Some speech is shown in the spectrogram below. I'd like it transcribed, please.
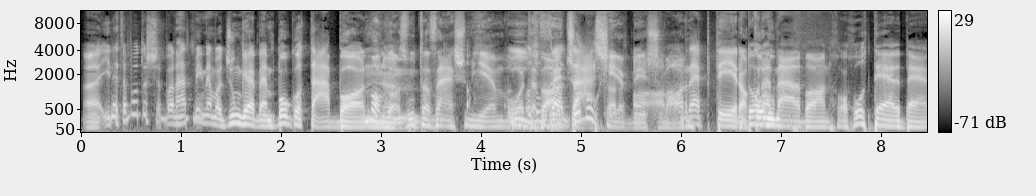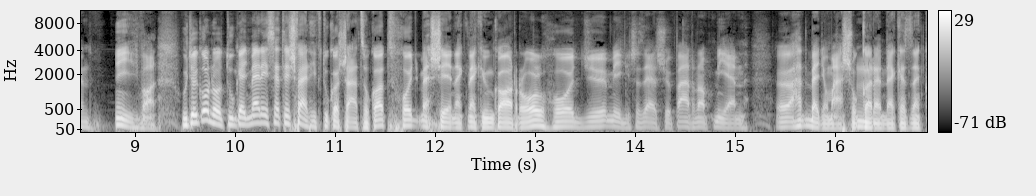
Uh, illetve pontosabban, hát még nem a dzsungelben, Bogotában. Maga az utazás milyen volt? Csomó utazás, kérdés a, a van. reptér, a kolum... Doradálban, a hotelben. Így van. Úgyhogy gondoltunk egy merészet, és felhívtuk a srácokat, hogy meséljenek nekünk arról, hogy mégis az első pár nap milyen hát benyomásokkal Hmm. rendelkeznek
